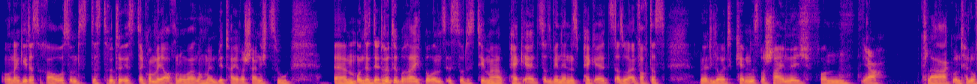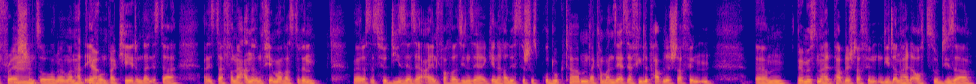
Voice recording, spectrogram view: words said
und dann geht das raus. Und das, das dritte ist, da kommen wir ja auch nochmal noch mal im Detail wahrscheinlich zu. Ähm, und der, der, dritte Bereich bei uns ist so das Thema Pack-Ads. Also wir nennen es Pack-Ads. Also einfach das, ne, die Leute kennen es wahrscheinlich von, ja, Clark und HelloFresh mhm. und so. Ne? Man hat irgendwo ja. ein Paket und dann ist da, dann ist da von einer anderen Firma was drin. Ne? Das ist für die sehr, sehr einfach, weil sie ein sehr generalistisches Produkt haben. Da kann man sehr, sehr viele Publisher finden. Ähm, wir müssen halt Publisher finden, die dann halt auch zu dieser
